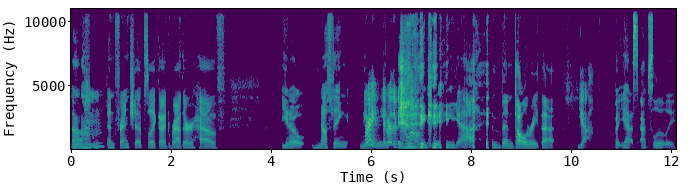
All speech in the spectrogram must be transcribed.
um, Mhm. and friendships. Like I'd rather have, you know, nothing Right, me. I'd rather be alone. yeah, than tolerate that. yeah. But yes, absolutely.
